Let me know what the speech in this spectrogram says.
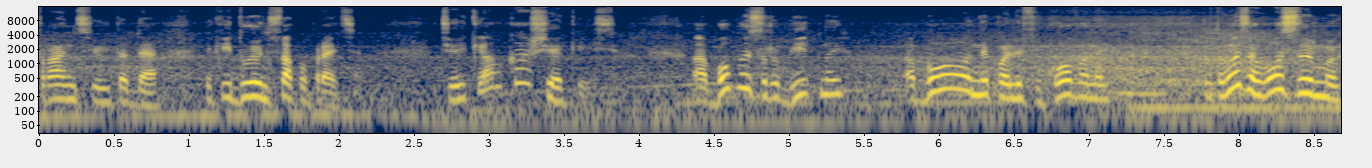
Францію і т.д., який дуже сюди попреться. Тільки алкаш якийсь, або безробітний, або некваліфікований. Тобто ми завозимо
